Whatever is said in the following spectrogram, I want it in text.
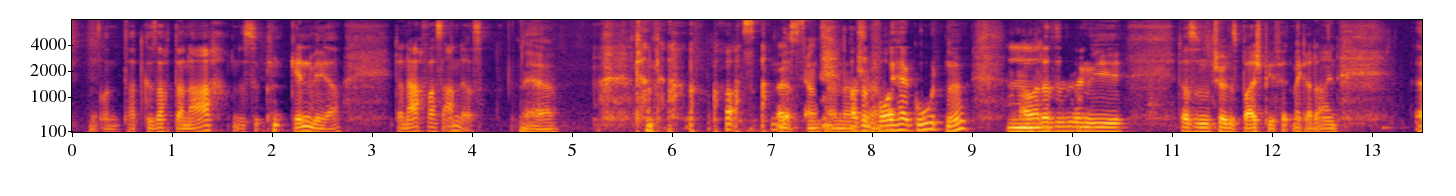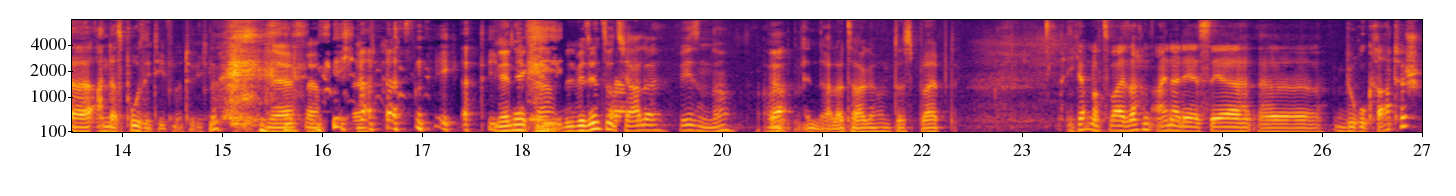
Und hat gesagt, danach, und das kennen wir ja, danach war es anders. Ja. danach war es anders. Anders. War schon ja. vorher gut, ne? Mhm. Aber das ist irgendwie, das ist ein schönes Beispiel, fällt mir gerade ein. Äh, anders positiv natürlich, ne? Ja, klar. Nicht ja. anders negativ. Nee, nee, klar. Wir sind soziale Wesen, ne? Am. Ende aller Tage und das bleibt. Ich habe noch zwei Sachen. Einer, der ist sehr äh, bürokratisch.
